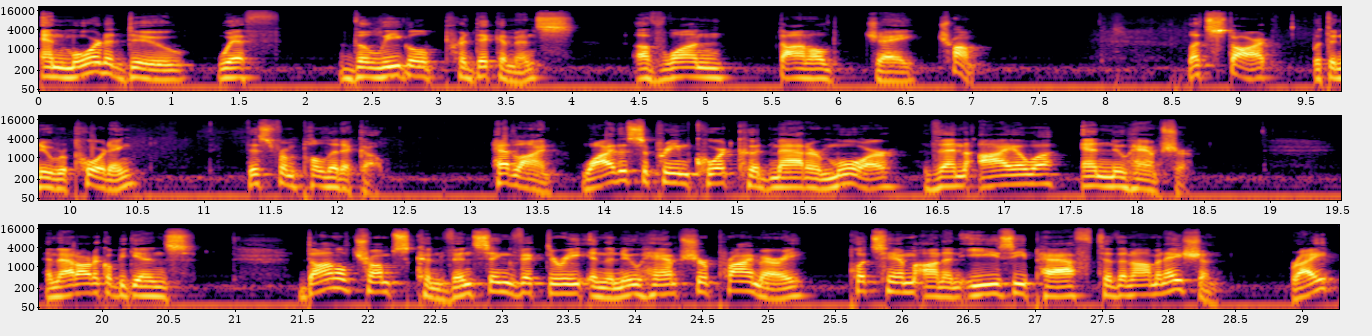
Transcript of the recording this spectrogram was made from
and more to do with the legal predicaments of one Donald J. Trump. Let's start with the new reporting. This from Politico. Headline Why the Supreme Court Could Matter More Than Iowa and New Hampshire. And that article begins Donald Trump's convincing victory in the New Hampshire primary puts him on an easy path to the nomination, right?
